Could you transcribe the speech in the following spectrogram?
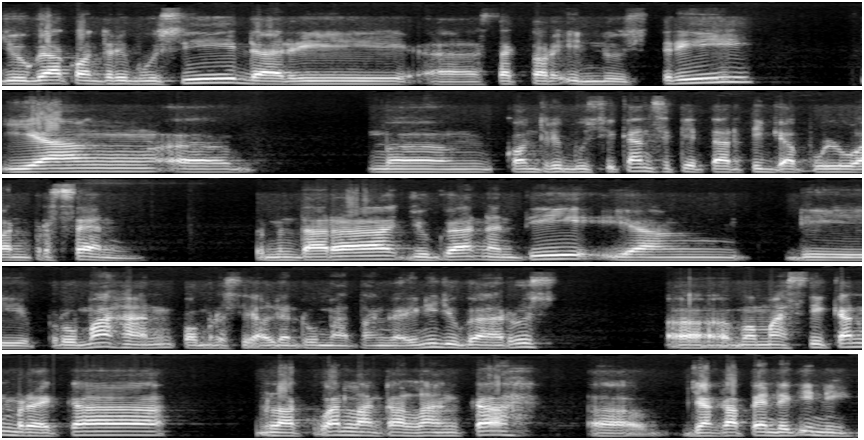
juga kontribusi dari sektor industri yang uh, mengkontribusikan sekitar 30-an persen. Sementara juga nanti yang di perumahan komersial dan rumah tangga ini juga harus uh, memastikan mereka melakukan langkah-langkah uh, jangka pendek ini.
